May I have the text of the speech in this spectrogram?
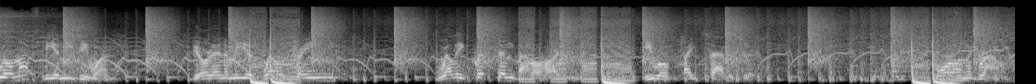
will not be an easy one. Your enemy is well trained, well equipped, and battle hardened. He will fight savagely. War on the ground.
